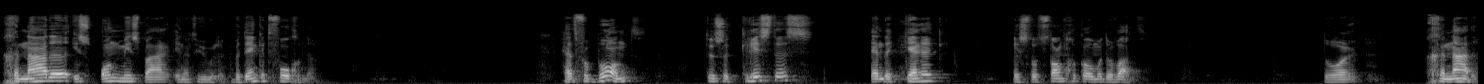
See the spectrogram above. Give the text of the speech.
Genade is onmisbaar in het huwelijk. Bedenk het volgende. Het verbond tussen Christus en de kerk is tot stand gekomen door wat? Door genade.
